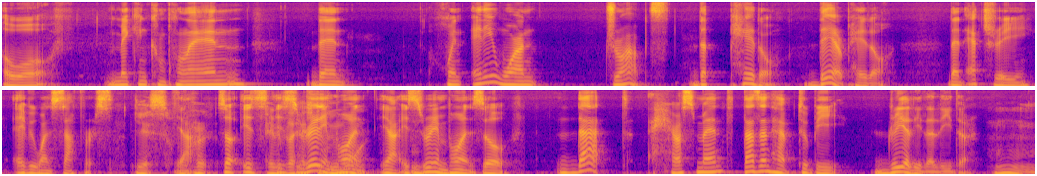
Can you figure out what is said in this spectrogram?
or making complaint then when anyone drops the pedal their pedal then actually everyone suffers Yes. yeah so it's it's really important more. yeah it's really important so that helmsman doesn't have to be really the leader Hmm.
